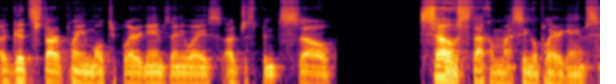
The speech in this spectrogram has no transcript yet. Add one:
a good start playing multiplayer games, anyways. I've just been so, so stuck on my single player games.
